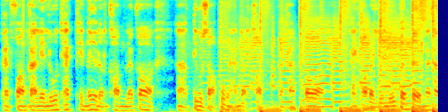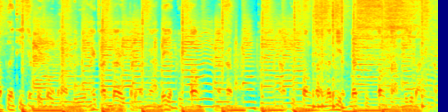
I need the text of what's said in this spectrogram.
แพลตฟอร์มการเรียนรู้ techtrainer.com แล้วก็ติวสอบผู้งาน .com นะครับก็ให้เข้าไปเรียนรู้เพิ่มเติมนะครับ เพื่อที่จะเป็นองค์ความรู้ให้ท่านได้ปฏิบัติงานได้อย่างถูกต้องนะครับถูกต้องตามระเบียบและถูกต้องตามนโยบายครับ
